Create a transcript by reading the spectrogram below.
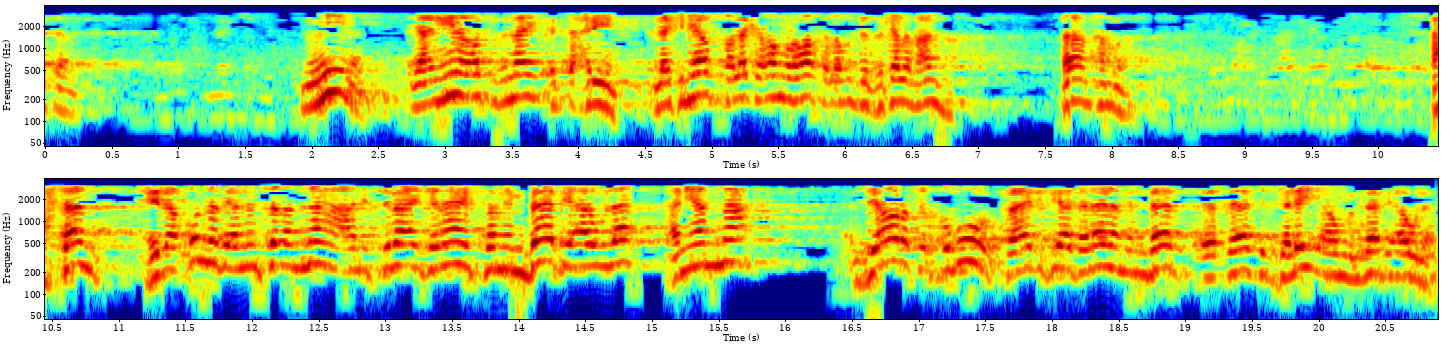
أسم. نهينا. يعني هنا أصل النهي التحريم. لكن يبقى لك أمر آخر لابد أن تتكلم عنه. ها محمد؟ أحسنت. إذا قلنا عليه وسلم نهى عن اتباع الجنائز فمن باب أولى أن يمنع زيارة القبور فهذه فيها دلالة من باب قياس الجلي أو من باب أولى.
